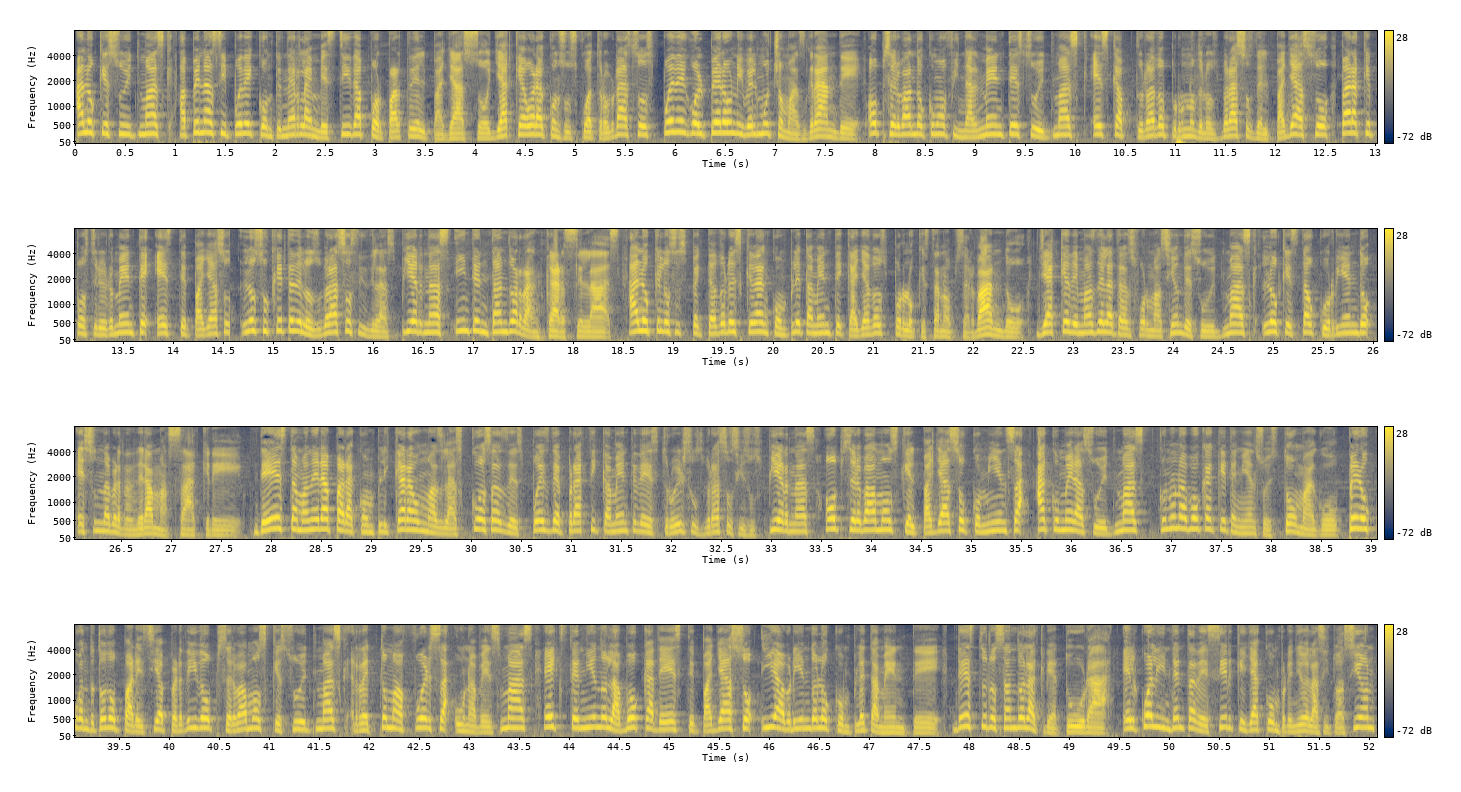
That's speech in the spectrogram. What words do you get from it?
a lo que Sweet Mask apenas si puede contener la embestida por parte del payaso, ya que ahora con sus cuatro brazos puede golpear a un nivel mucho más grande, observando cómo finalmente Sweet Mask es capturado por uno de los brazos del payaso para que posteriormente este payaso lo sujete de los brazos y de las piernas intentando arrancárselas, a lo que los espectadores quedan completamente callados por lo que están observando, ya que además de la transformación de Sweet Mask, lo que está ocurriendo es una verdadera masacre. De esta manera, para complicar aún más las cosas, después de prácticamente destruir sus brazos y sus piernas, observamos que el payaso comienza a comer a Sweet Mask con una boca que tenía en su estómago, pero cuando todo parecía perdido, observamos que Sweet Mask retoma fuerza una vez más, extendiendo la boca de este payaso y abriéndolo completamente, destrozando a la criatura, el cual intenta decir que ya comprendió la situación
